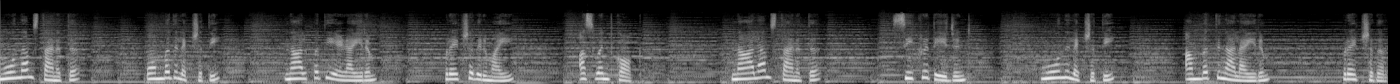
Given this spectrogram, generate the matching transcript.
മൂന്നാം സ്ഥാനത്ത് ഒമ്പത് ലക്ഷത്തി നാൽപ്പത്തിയേഴായിരം പ്രേക്ഷകരുമായി അസ്വന്ത് കോക്ക് നാലാം സ്ഥാനത്ത് സീക്രട്ട് ഏജന്റ് മൂന്ന് ലക്ഷത്തി അമ്പത്തിനാലായിരം പ്രേക്ഷകർ.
